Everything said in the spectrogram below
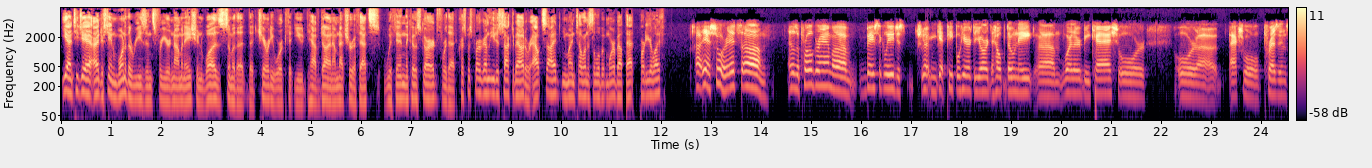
Yeah, and TJ, I understand one of the reasons for your nomination was some of the, the charity work that you have done. I'm not sure if that's within the Coast Guard for that Christmas program that you just talked about or outside. You mind telling us a little bit more about that part of your life? Uh, yeah, sure. It's um, it was a program, uh, basically just to get people here at the yard to help donate, um, whether it be cash or or uh, actual presents,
